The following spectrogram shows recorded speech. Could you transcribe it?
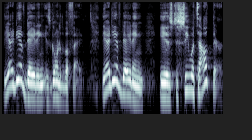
the idea of dating is going to the buffet. The idea of dating is to see what's out there,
